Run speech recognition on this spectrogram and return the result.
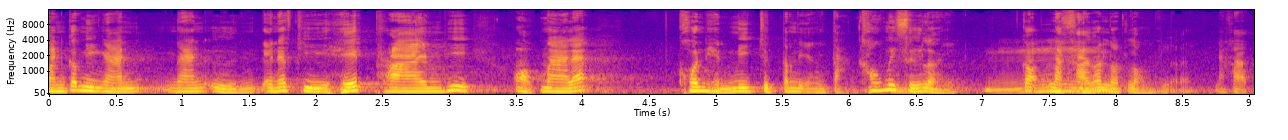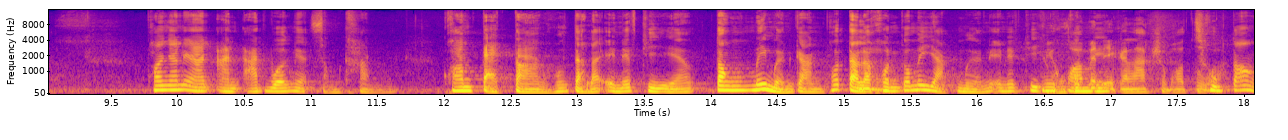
มันก็มีงานงานอื่น NFT Hate Prime ที่ออกมาและคนเห็นมีจุดตำหนิต่างๆ เขาไม่ซื้อเลยอืมก็ราคาก็ลดลงไปเลยนะครับ เพราะงั้นงานอ่านอาร์ตเวิร์กเนี่ยสำคัญ ความแตกต่างของแต่ละ NFT เนี่ยต้องไม่เหมือนกัน เพราะแต่ละคนก็ไม่อยากเหมือน NFT มีของความเป็นนเอกลักษณ์เฉพาะตัวถูกต้อง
